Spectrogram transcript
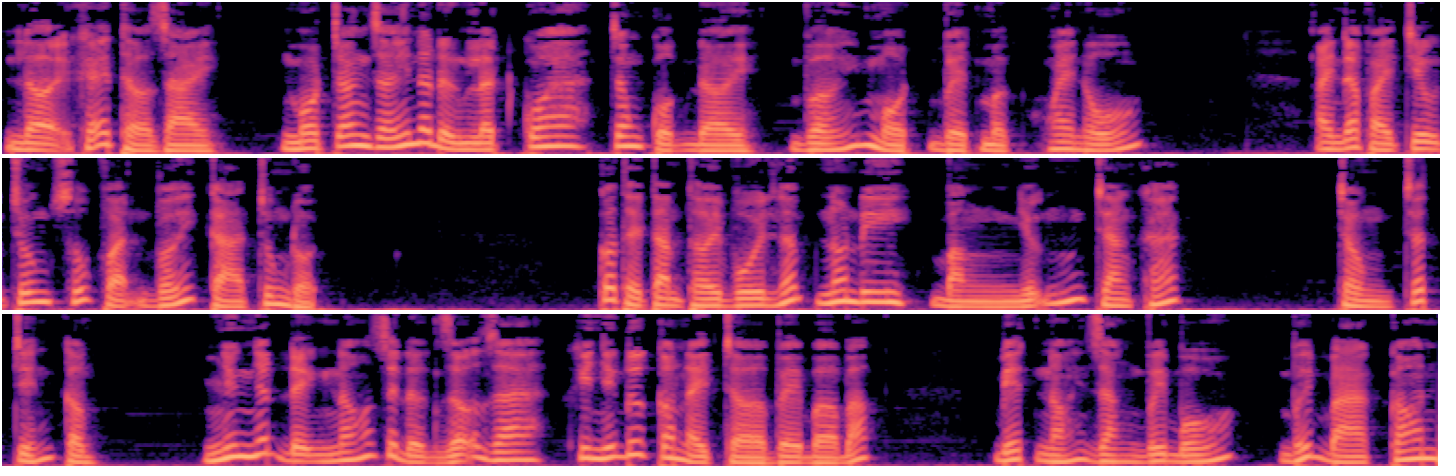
Lợi khẽ thở dài, một trang giấy đã đừng lật qua trong cuộc đời với một vệt mực hoen ố. Anh đã phải chịu chung số phận với cả trung đội. Có thể tạm thời vùi lấp nó đi bằng những trang khác, trồng chất chiến công. Nhưng nhất định nó sẽ được dỡ ra khi những đứa con này trở về bờ Bắc, biết nói rằng với bố, với bà con,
